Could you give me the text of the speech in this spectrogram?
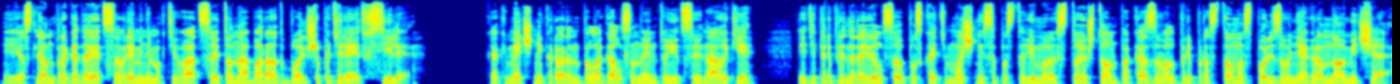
Если он прогадает со временем активации, то наоборот больше потеряет в силе. Как мечник Рорен полагался на интуицию и навыки, и теперь приноровился выпускать мощь, несопоставимую с той, что он показывал при простом использовании огромного меча.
